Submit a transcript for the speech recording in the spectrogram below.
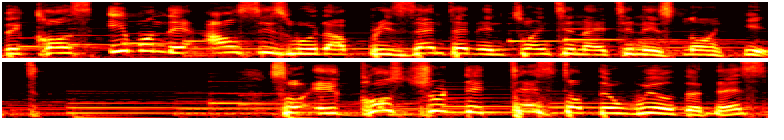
Because even the houses would have presented in 2019 is not hit. So it goes through the test of the wilderness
